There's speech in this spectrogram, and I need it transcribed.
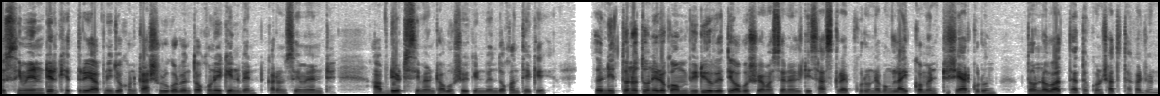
সিমেন্টের ক্ষেত্রে আপনি যখন কাজ শুরু করবেন, তখনই কিনবেন। কারণ সিমেন্ট, আপডেট সিমেন্ট অবশ্যই কিনবেন দোকান থেকে। তো নিত্য নতুন এরকম ভিডিও পেতে অবশ্যই আমার চ্যানেলটি সাবস্ক্রাইব করুন এবং লাইক, কমেন্ট, শেয়ার করুন। ধন্যবাদ এতক্ষণ সাথে থাকার জন্য।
